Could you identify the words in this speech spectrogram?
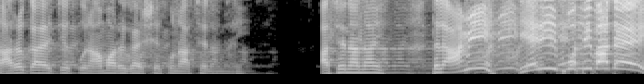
তারও গায়ে যে কোন, আমার গায়ে সে কোন আছে না নাই? আছে না নাই? তাহলে আমি এরই প্রতিবাদে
